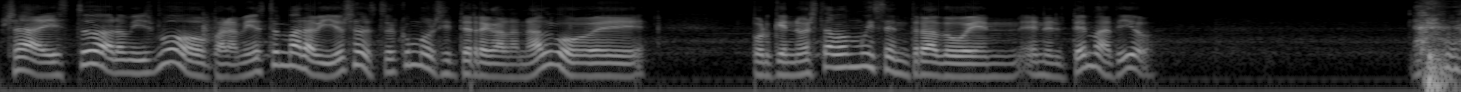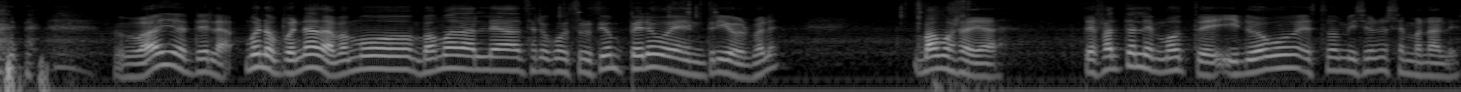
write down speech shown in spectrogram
O sea, esto ahora mismo, para mí esto es maravilloso. Esto es como si te regalan algo. Eh, porque no estaba muy centrado en, en el tema, tío. Vaya tela. Bueno, pues nada, vamos, vamos a darle a cero construcción, pero en tríos, ¿vale? Vamos allá. Te falta el emote y luego estas misiones semanales.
